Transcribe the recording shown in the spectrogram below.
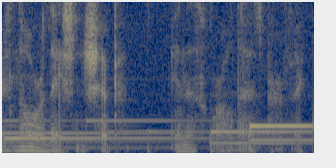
There is no relationship in this world that is perfect.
